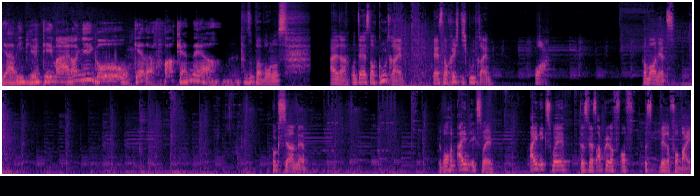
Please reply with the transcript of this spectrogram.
Yeah, wee beauty, man. On you go. Get the fuck in there. Super Bonus. Alter, und der ist noch gut rein. Der ist noch richtig gut rein. Boah. Come on jetzt. Guck's dir an, ey. Wir brauchen ein X-Way. Ein X-Way, das wäre das Upgrade auf, auf. Das wäre vorbei.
